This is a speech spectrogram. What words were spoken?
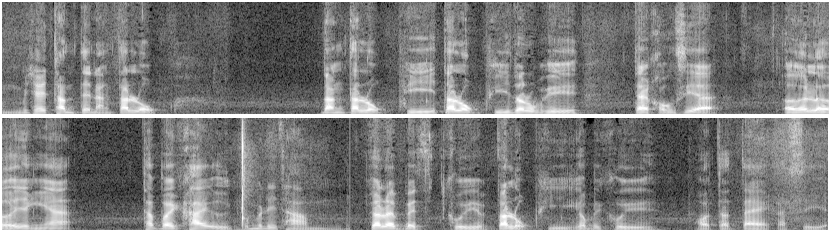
ำไม่ใช่ทำแต่หนังตลกดังตลกผีตลกผีตลกผี แต่ของเสียเออเหลออย่างเงี้ย ถ้าไปค่ายอื่นก็ไม่ได้ทำก็เลยไปคุยตลกผีก็ไปคุยหอตะแตกกับเสีย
